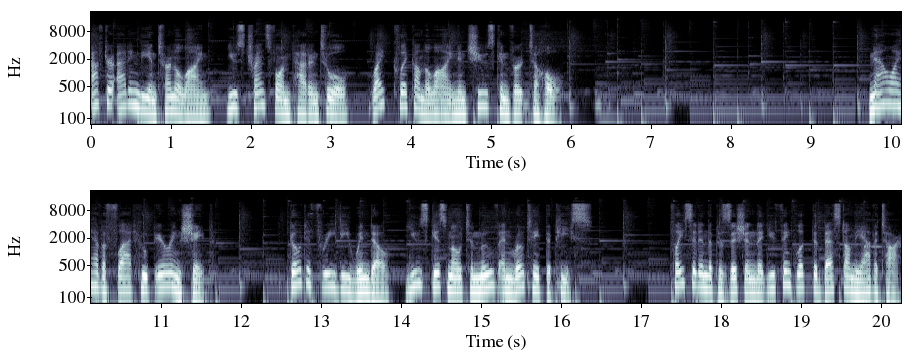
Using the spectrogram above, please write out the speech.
After adding the internal line, use Transform Pattern tool, right-click on the line and choose Convert to Hole. Now I have a flat hoop earring shape. Go to 3D window, use Gizmo to move and rotate the piece. Place it in the position that you think looked the best on the avatar.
